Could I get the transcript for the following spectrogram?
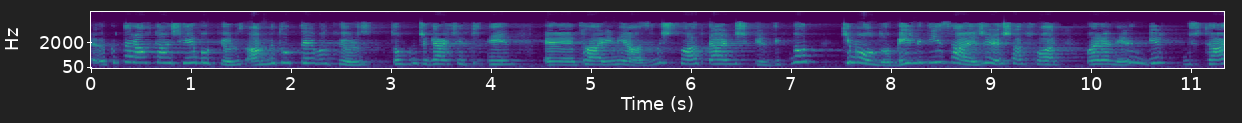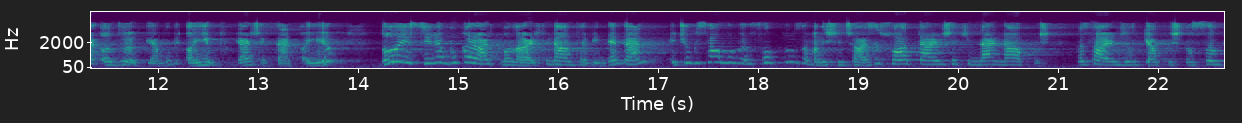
Öbür taraftan şeye bakıyoruz, Ahmet Oktay'a bakıyoruz. Toplumcu gerçekçiliğin e, tarihini yazmış. Suat Derviş bir dipnot. Kim olduğu belli değil sadece Reşat Fuat Baraner'in bir müstahar adı. Yani bu bir ayıp, gerçekten ayıp. Dolayısıyla bu karartmalar filan tabii neden? E çünkü sen bunları soktuğun zaman işin içerisinde Suat Derviş'e kimler ne yapmış? Nasıl ayrımcılık yapmış, nasıl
